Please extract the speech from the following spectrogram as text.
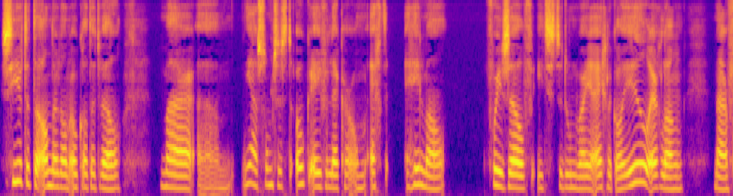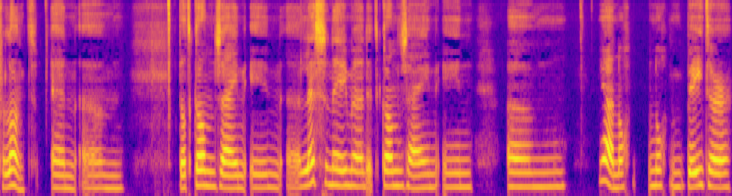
siert het de ander dan ook altijd wel. Maar ja, soms is het ook even lekker om echt helemaal voor jezelf iets te doen waar je eigenlijk al heel erg lang naar verlangt. En um, dat kan zijn in uh, lessen nemen, dit kan zijn in ja, nog, nog beter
